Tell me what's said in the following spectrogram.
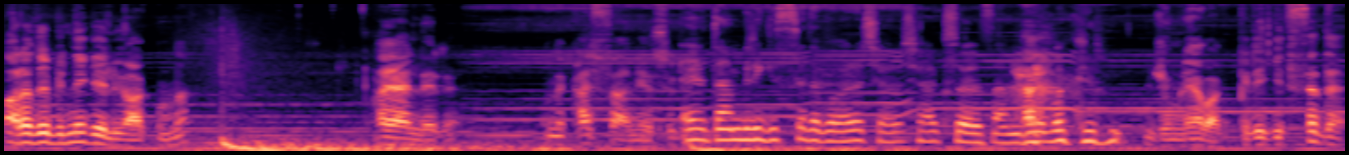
Arada bir ne geliyor aklına? Hayalleri. Ne kaç saniye sürüyor? Evden biri gitse de bağıra çağıra şarkı söylesem diye bakıyorum. Cümleye bak. Biri gitse de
